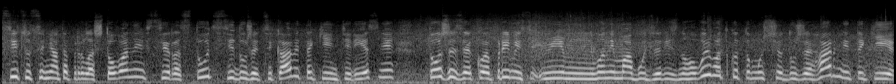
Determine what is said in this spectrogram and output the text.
Всі цуценята прилаштовані, всі ростуть, всі дуже цікаві, такі інтересні. Теж з якої примість вони, мабуть, з різного виводку, тому що дуже гарні, такі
